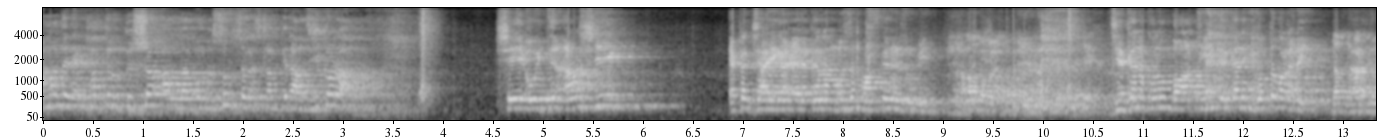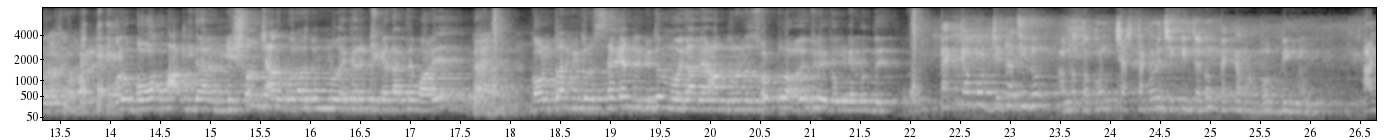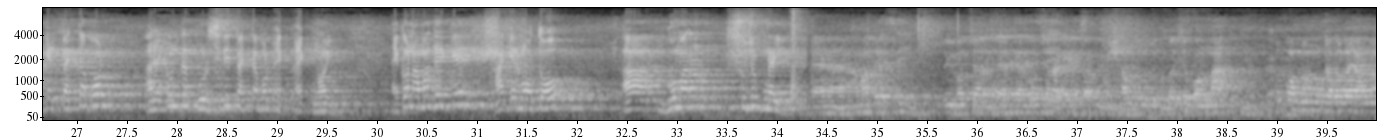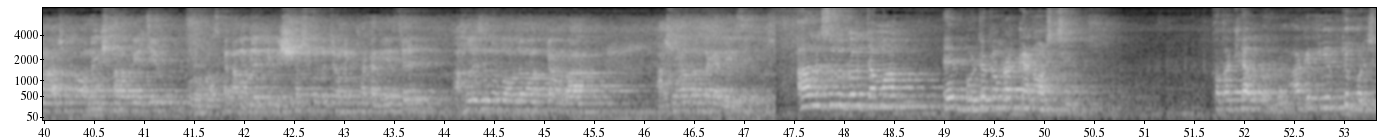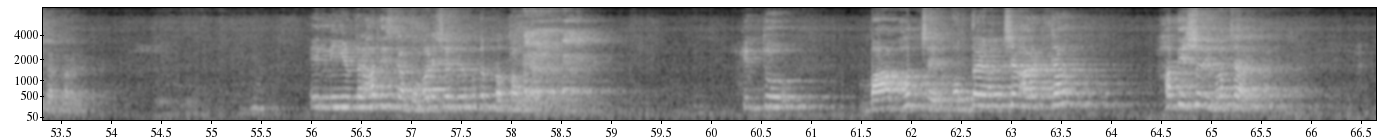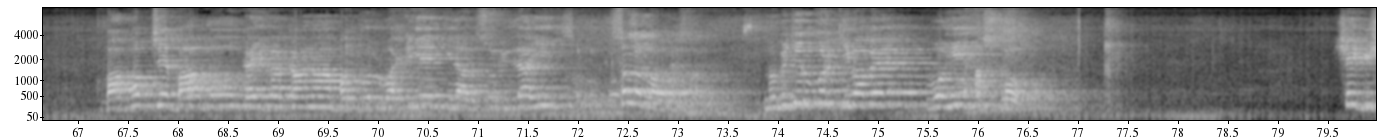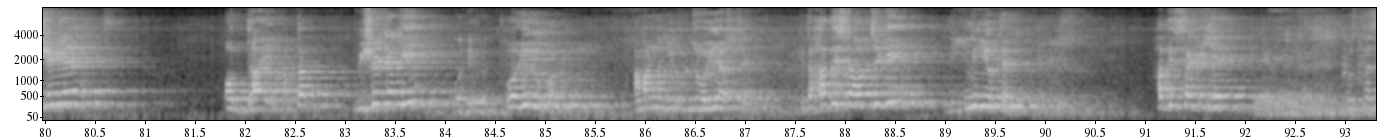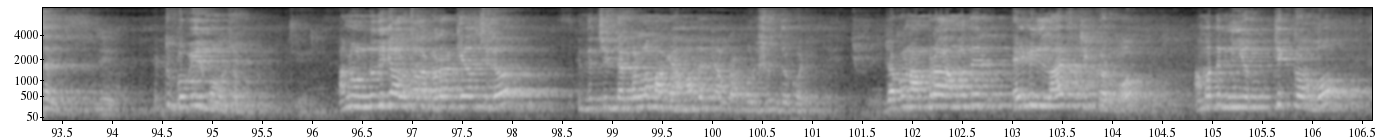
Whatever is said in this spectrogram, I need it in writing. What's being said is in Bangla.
আমাদের একমাত্র উদ্দেশ্য আল্লাহ এবং রসুল ইসলামকে রাজি করা। সেই ঐতিহাসিক একটা জায়গা এলাকার নাম হচ্ছে মাঝখানের জমি যেখানে কোনো বাতি এখানে কি করতে পারে নাই? কোনো বদ আকিদার মিশন চালু করার জন্য এখানে টিকে থাকতে পারে? ঘণ্টার ভিতর সেকেন্ডের ভিতর ময়দানে আন্দোলনের ছোট্ট হয়েছিল এই জমিনের মধ্যে। প্রেক্ষাপট যেটা ছিল আমরা তখন চেষ্টা করেছি কিন্তু এখন প্রেক্ষাপট বহুত ভিন্ন। আগের প্রেক্ষাপট আর এখনকার পরিস্থিতি প্রেক্ষাপট এক নয়। এখন আমাদেরকে আগের মতো আহ, ঘুমানোর সুযোগ নেই। আহ, আমাদের দুই বছর দেড় বছর আগে একটা বিশাল দুর্যোগ হয়েছে বন্যা। তো বন্যা মোকাবেলায় আমরা আসলে অনেক সারা পেয়েছি। পুরো মাঝখানে আমাদেরকে বিশ্বাস করেছে অনেক টাকা দিয়েছে। আসলে ছিল দলজামাতকে আমরা আশি হাজার টাকা দিয়েছি। আহলে সুরুদল জামাত এর বৈঠক আমরা কেন আসছি? কথা খেয়াল করবেন আগে নিয়তকে পরিষ্কার করেন। এই নিয়তের হাদিসটা বোহারি শরীফের মধ্যে প্রথম। কিন্তু বাব হচ্ছে অধ্যায় হচ্ছে আরেকটা হাদিস শরীফ হচ্ছে আরেকটা। বাব হচ্ছে বাবু কাইফা কানা বদুল ওয়াহিয়ে ইলা রাসূলিল্লাহি সাল্লাল্লাহু আলাইহি ওয়াসাল্লাম। নবীজির উপর কীভাবে ওহী আসলো? সেই বিষয়ে অধ্যায় অর্থাৎ বিষয়টা কি? ওহির উপর। আমার নবীর ওহি আসছে কিন্তু হাদিসটা হচ্ছে কি? নিয়তের। হাদিসটা কি বুঝতেছেন একটু গভীর মনোযোগ। আমি অন্যদিকে আলোচনা করার খেয়াল ছিল কিন্তু চিন্তা করলাম আগে আমাদেরকে আমরা পরিশুদ্ধ করি। যখন আমরা আমাদের এইমিন লাইফ ঠিক করব আমাদের নিয়ত ঠিক করব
